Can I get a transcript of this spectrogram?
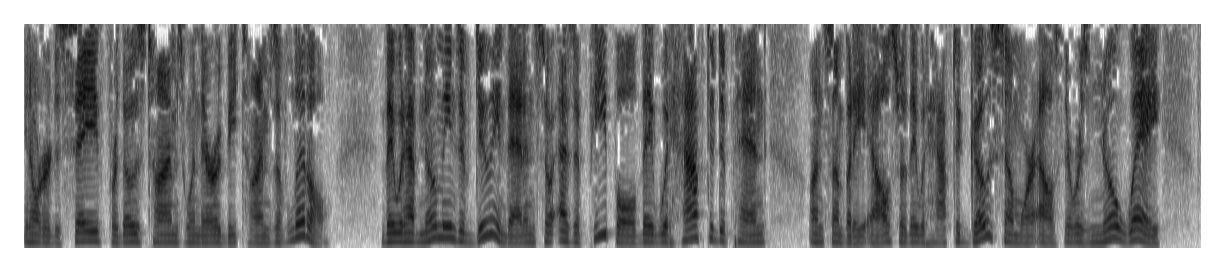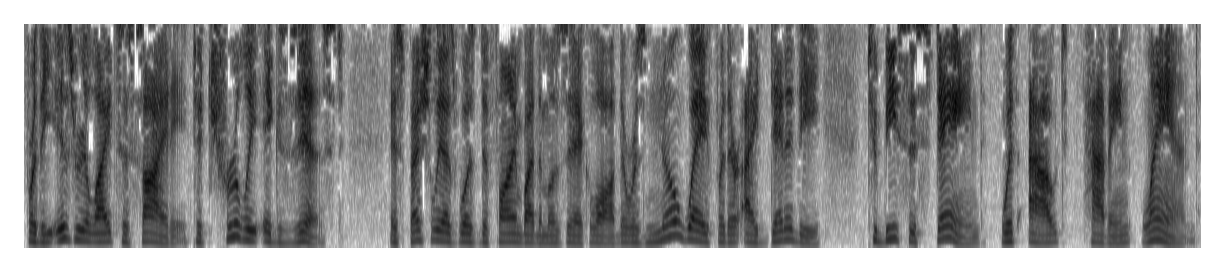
in order to save for those times when there would be times of little. They would have no means of doing that, and so as a people, they would have to depend on somebody else or they would have to go somewhere else. There was no way for the Israelite society to truly exist, especially as was defined by the Mosaic Law. There was no way for their identity to be sustained without having land.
